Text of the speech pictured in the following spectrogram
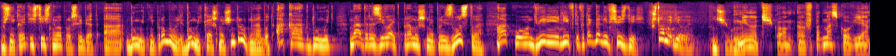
Возникает естественный вопрос. Ребят, а думать не пробовали? Думать, конечно, очень трудная работа. А как думать? Надо развивать промышленное производство, окон, дверей, лифтов и так далее. Все здесь. Что мы делаем? Ничего. Минуточку. В Подмосковье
